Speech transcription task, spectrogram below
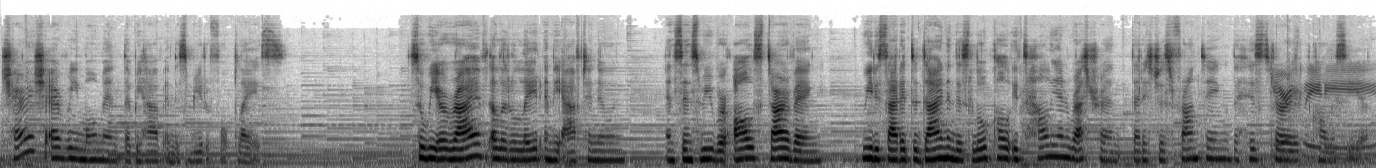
cherish every moment that we have in this beautiful place. So we arrived a little late in the afternoon, and since we were all starving, we decided to dine in this local Italian restaurant that is just fronting the historic Colosseum.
